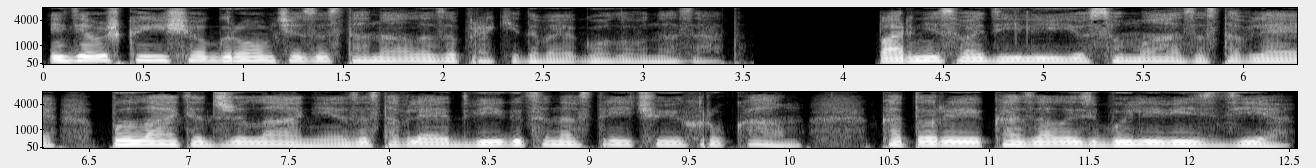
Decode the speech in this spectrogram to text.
и девушка еще громче застонала, запрокидывая голову назад. Парни сводили ее с ума, заставляя пылать от желания, заставляя двигаться навстречу их рукам, которые, казалось, были везде,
